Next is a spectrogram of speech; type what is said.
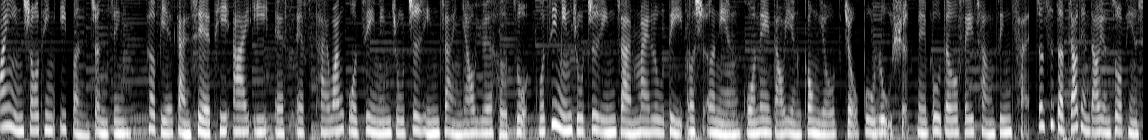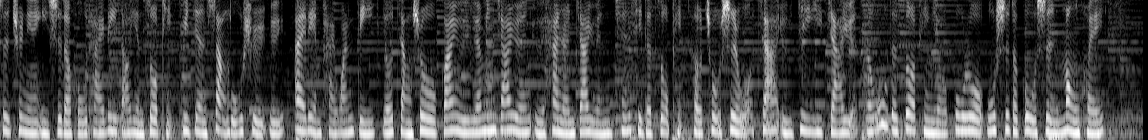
欢迎收听一本正经，特别感谢 TIEFF 台湾国际民族志影展邀约合作。国际民族志影展迈入第二十二年，国内导演共有九部入选，每部都非常精彩。这次的焦点导演作品是去年已逝的胡台丽导演作品《遇见上古许与爱恋排湾笛》，有讲述关于原民家园与汉人家园迁徙的作品。何处是我家与记忆家园？人物的作品有部落巫师的故事《梦回》，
